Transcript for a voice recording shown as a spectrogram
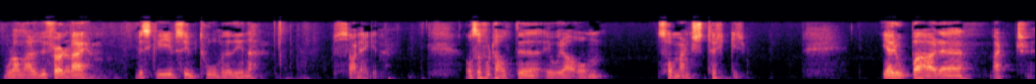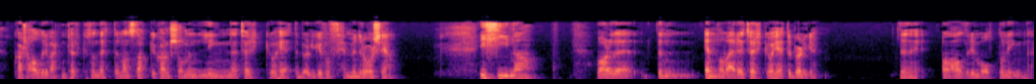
Hvordan er det du føler deg? Beskriv symptomene dine, sa legen. Og så fortalte jorda om sommerens tørker. I Europa er det vært, kanskje aldri vært en tørke som dette. Man snakker kanskje om en lignende tørke og hetebølge for 500 år siden. I Kina var det den enda verre tørke og hete bølge. Den var aldri målt noe lignende.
